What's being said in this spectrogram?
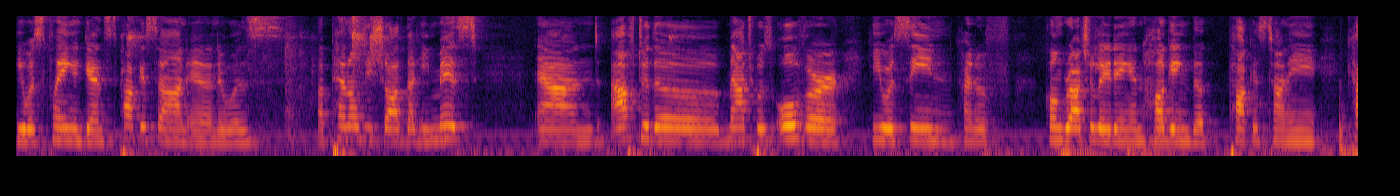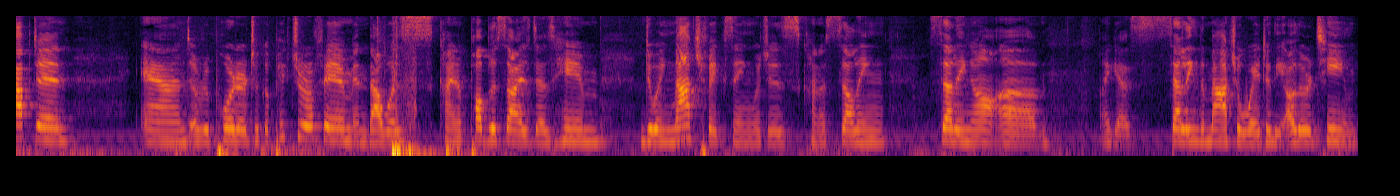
he was playing against Pakistan, and it was a penalty shot that he missed. And after the match was over, he was seen kind of congratulating and hugging the Pakistani captain. And a reporter took a picture of him, and that was kind of publicized as him doing match fixing, which is kind of selling, selling, uh, um, I guess, selling the match away to the other team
